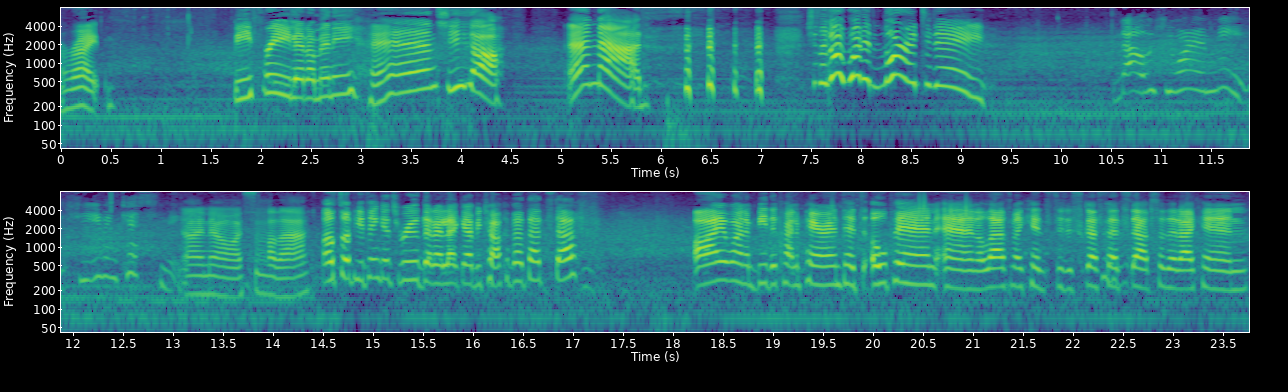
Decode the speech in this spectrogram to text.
All right. Be free, little Minnie. And she's off. And mad. she's like, I wanted Laura today. No, she wanted me. She even kissed me. I know, I saw that. Also, if you think it's rude that I let Gabby talk about that stuff, I want to be the kind of parent that's open and allows my kids to discuss that stuff so that I can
